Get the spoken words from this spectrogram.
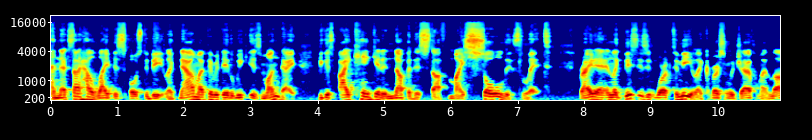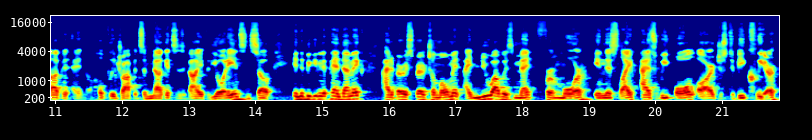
And that's not how life is supposed to be. Like now, my favorite day of the week is Monday because I can't get enough of this stuff. My soul is lit right? And like this isn't work to me, like conversing with Jeff, whom I love, and, and, hopefully dropping some nuggets as a value for the audience. And so in the beginning of the pandemic, I had a very spiritual moment. I knew I was meant for more in this life, as we all are, just to be clear.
